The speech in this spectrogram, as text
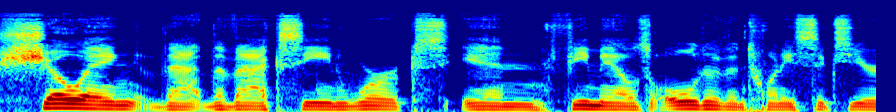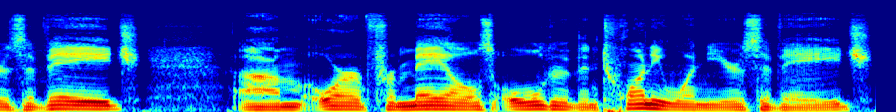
showing that the vaccine works in females older than 26 years of age um, or for males older than 21 years of age.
